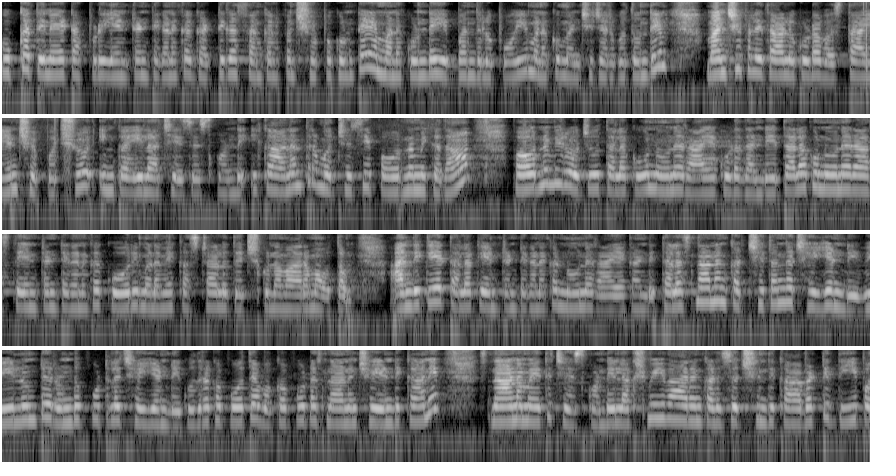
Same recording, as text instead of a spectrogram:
కుక్క తినేటప్పుడు ఏంటంటే కనుక గట్టిగా సంకల్పం చెప్పుకుంటే మనకుండే ఇబ్బందులు పోయి మనకు మంచి జరుగుతుంది. మంచి ఫలితాలు కూడా వస్తాయి అని చెప్పొచ్చు. ఇంకా ఇలా చేసేసుకోండి. ఇక అనంతరం వచ్చేసి పౌర్ణమి కదా. పౌర్ణమి రోజు తలకు నూనె రాయకూడదండి. తలకు నూనె రాస్తే ఏంటంటే కనుక కోరి మనమే కష్టాలు తెచ్చుకున్న వారం అవుతాం. అందుకే తలకి ఏంటంటే కనుక నూనె రాయకండి. తల స్నానం ఖచ్చితంగా చెయ్యండి వీలుంటే రెండు పూటలు చెయ్యండి కుదరకపోతే ఒక పూట స్నానం చేయండి కానీ స్నానం అయితే చేసుకోండి. లక్ష్మీ వారం కలిసి వచ్చింది కాబట్టి దీప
